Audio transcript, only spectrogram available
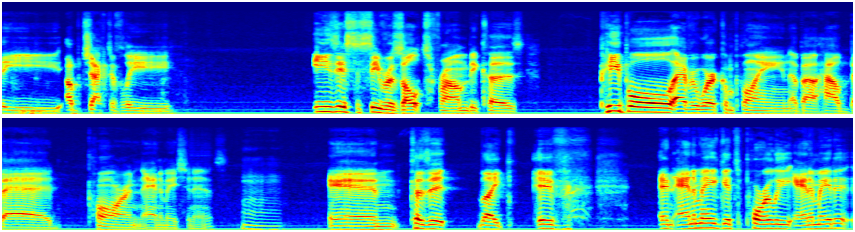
the objectively easiest to see results from because people everywhere complain about how bad porn animation is hmm and because it like if an anime gets poorly animated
